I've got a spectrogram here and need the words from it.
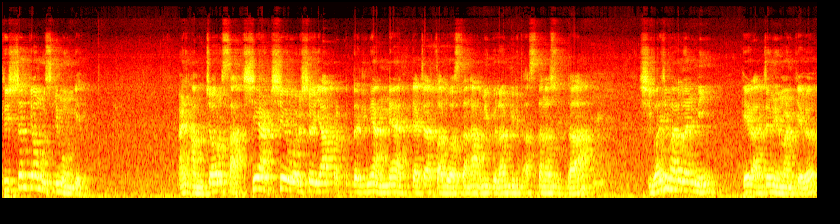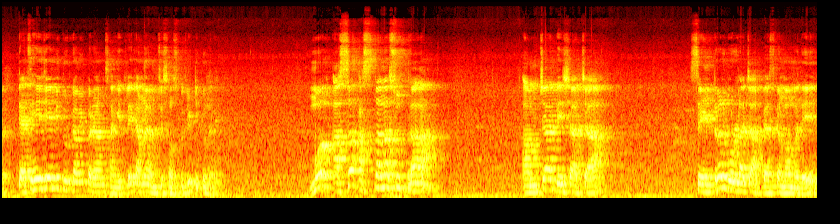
ख्रिश्चन किंवा मुस्लिम होऊन गेले. आणि आमच्यावर सातशे आठशे वर्ष या पद्धतीने अन्याय अत्याचार चालू असताना आम्ही गुलामगिरीत असताना सुद्धा शिवाजी महाराजांनी हे राज्य निर्माण केलं. त्याचे हे जे मी दुर्गामी परिणाम सांगितले त्यामुळे आमची संस्कृती टिकून राहील. मग असं असताना सुद्धा आमच्या देशाच्या सेंट्रल बोर्डाच्या अभ्यासक्रमामध्ये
